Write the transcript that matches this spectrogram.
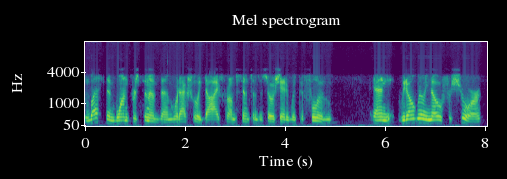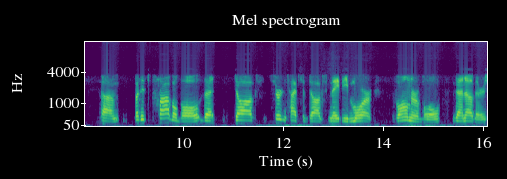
less than 1% of them would actually die from symptoms associated with the flu. And we don't really know for sure, um, but it's probable that dogs, certain types of dogs, may be more vulnerable than others,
